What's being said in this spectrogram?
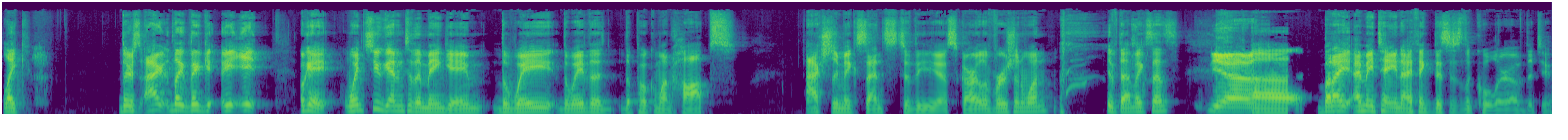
Like there's I like like it, it okay, once you get into the main game, the way the way the the Pokemon hops actually makes sense to the uh, Scarlet version one, if that makes sense. Yeah, Uh but I I maintain I think this is the cooler of the two.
